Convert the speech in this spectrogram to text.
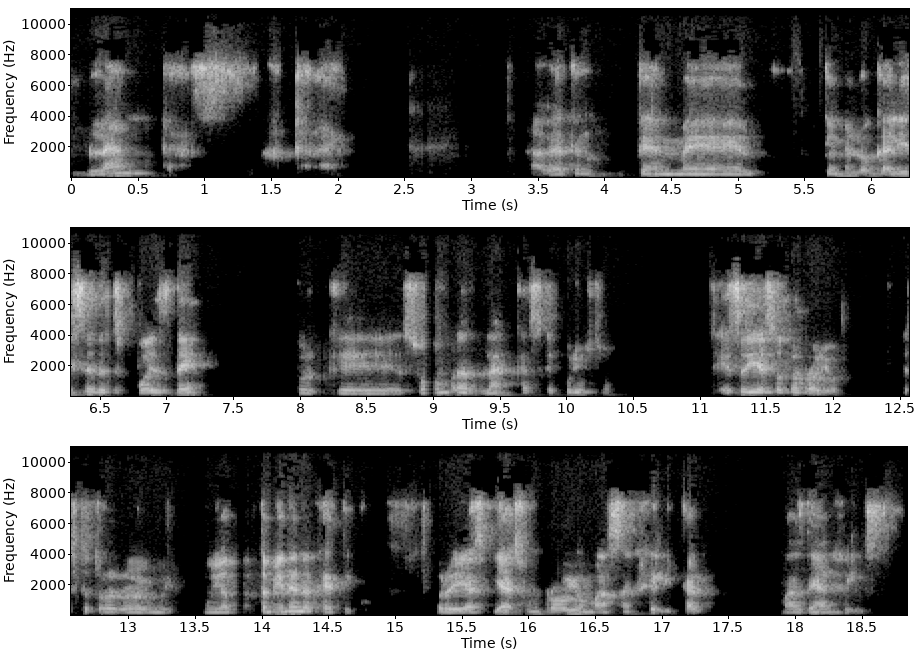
Blancas. Ah, A ver, que, que, me, que me localice después de porque sombras blancas, qué curioso. Eso ya es otro rollo, es otro rollo muy, muy también energético, pero ya, ya es un rollo más angelical, más de ángeles.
